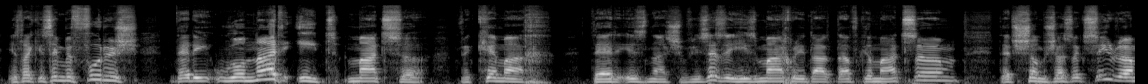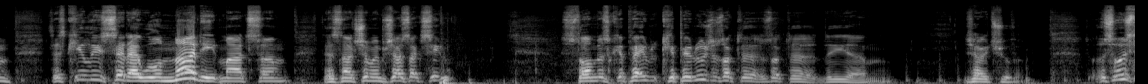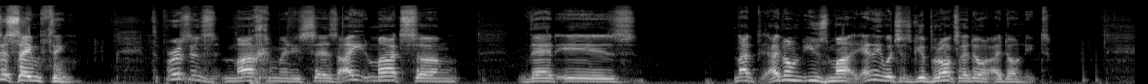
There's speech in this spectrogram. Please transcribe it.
it's like you say befurish that he will not eat matzah v'kemach that is not Shum. He says that he's Machri Dafka Matzah, that's Shum B'Shas Aksira. Says Kili said, I will not eat Matzah, that's not Shum B'Shas Aksira. Stomas Keperush is like the, the, um, Tshuva. So, so it's the same thing. The person's machmer, he says, I eat matzah that is not, I don't use ma, anything which is gebrot, I don't, I don't eat.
